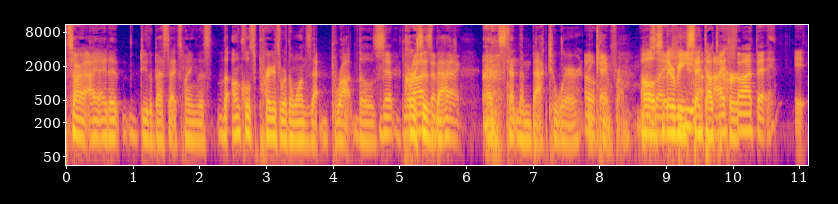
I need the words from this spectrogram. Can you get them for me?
sorry I, I didn't do the best at explaining this the uncle's prayers were the ones that brought those That brought curses back, back. And sent them back to where they Okay. came from Oh, was so they were being he- sent out to curse. I hurt. thought that it,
